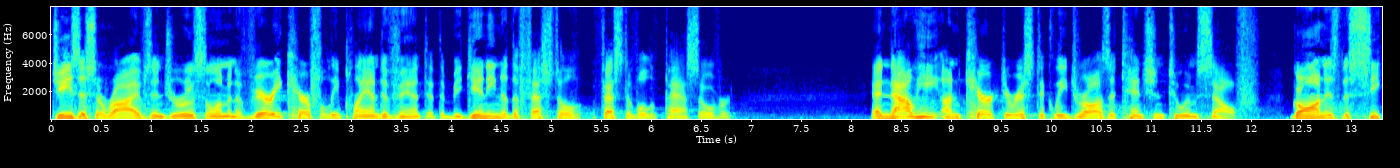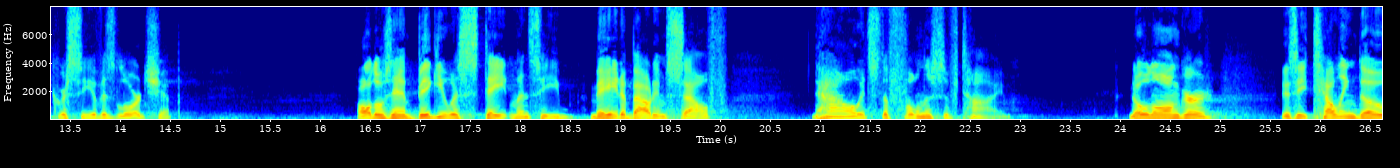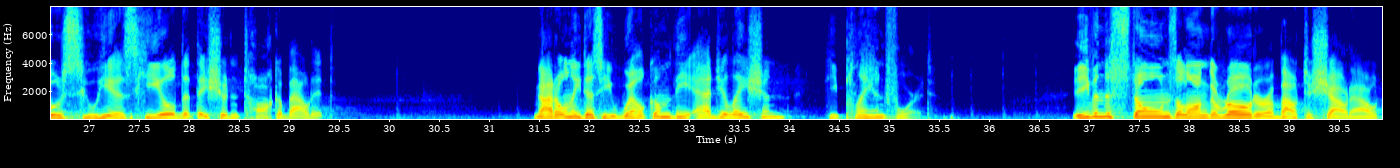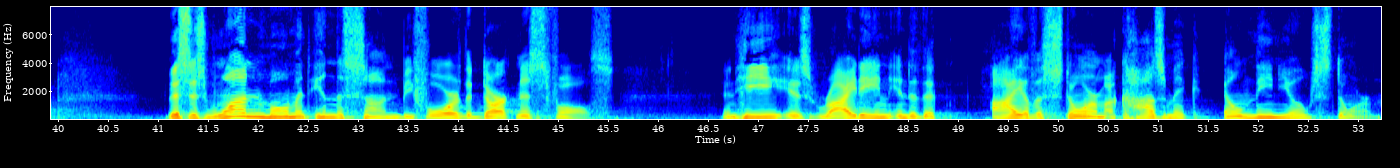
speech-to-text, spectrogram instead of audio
Jesus arrives in Jerusalem in a very carefully planned event at the beginning of the festival, festival of Passover. And now he uncharacteristically draws attention to himself. Gone is the secrecy of his lordship. All those ambiguous statements he made about himself. Now it's the fullness of time. No longer is he telling those who he has healed that they shouldn't talk about it. Not only does he welcome the adulation, he planned for it. Even the stones along the road are about to shout out. This is one moment in the sun before the darkness falls. And he is riding into the eye of a storm, a cosmic El Nino storm.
